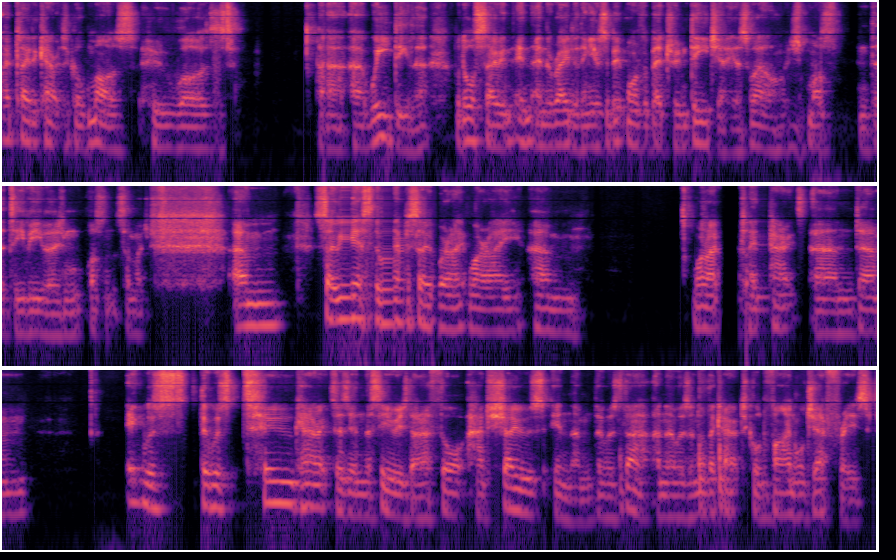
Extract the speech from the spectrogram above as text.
I played a character called Moz, who was uh, a weed dealer, but also in, in, in, the radio thing, he was a bit more of a bedroom DJ as well, which was in the TV version wasn't so much. Um, so yes, there was an episode where I where I um, where I played the character, and um, it was there was two characters in the series that I thought had shows in them. There was that, and there was another character called Vinyl Jeffries,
